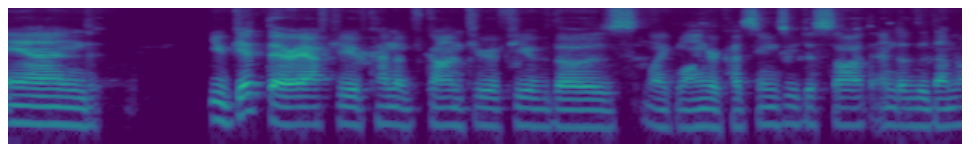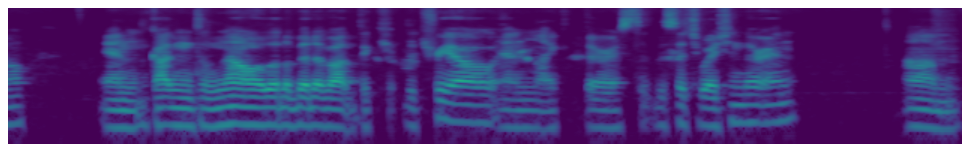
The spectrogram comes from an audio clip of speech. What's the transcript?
and you get there after you've kind of gone through a few of those like longer cutscenes you just saw at the end of the demo, and gotten to know a little bit about the the trio and like their the situation they're in. Um,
